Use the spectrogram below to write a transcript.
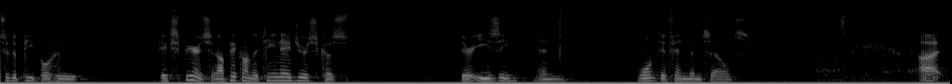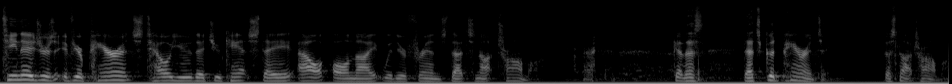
to the people who experience it. I'll pick on the teenagers because they're easy and won't defend themselves. Uh, teenagers, if your parents tell you that you can't stay out all night with your friends, that's not trauma. okay, that's, that's good parenting. That's not trauma.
